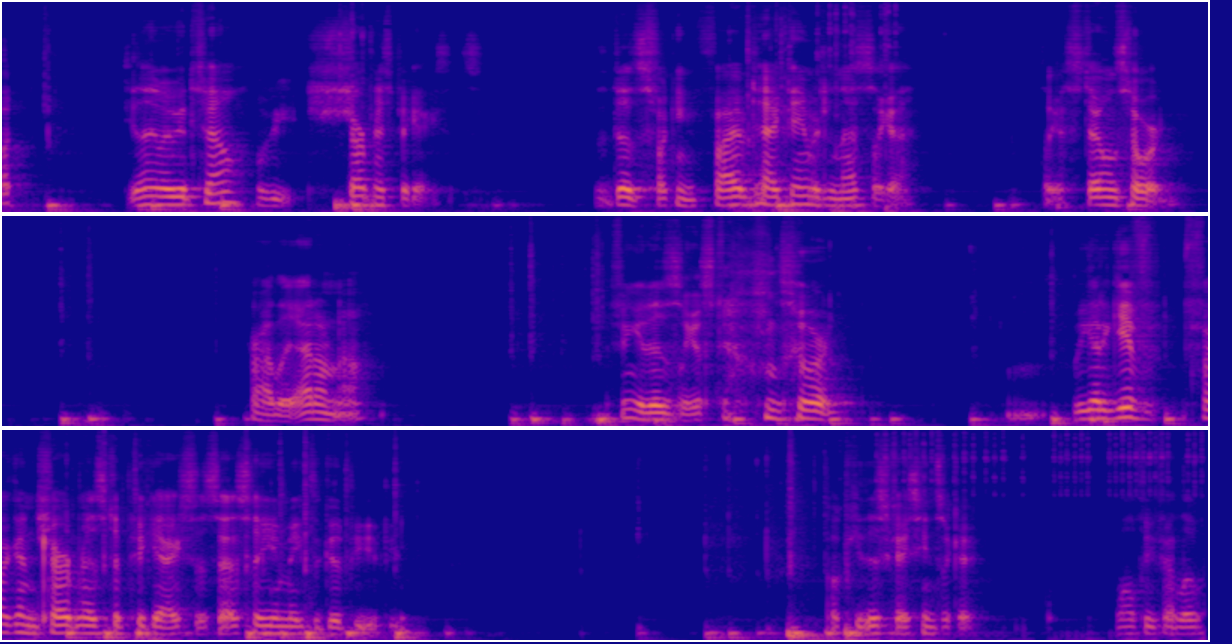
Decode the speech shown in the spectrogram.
But the only way to tell would be sharpness pickaxes. It does fucking five attack damage, and that's like a like a stone sword. Probably, I don't know. I think it is like a stone sword. We gotta give fucking sharpness to pickaxes. That's how you make the good PvP. Okay, this guy seems like a wealthy fellow.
